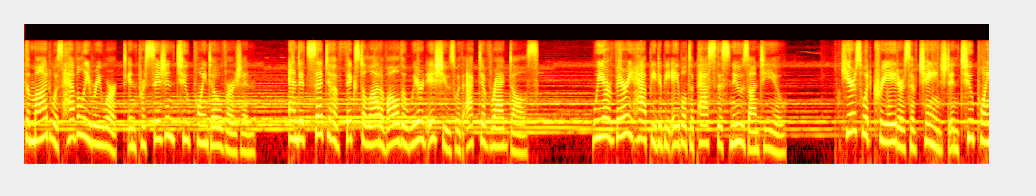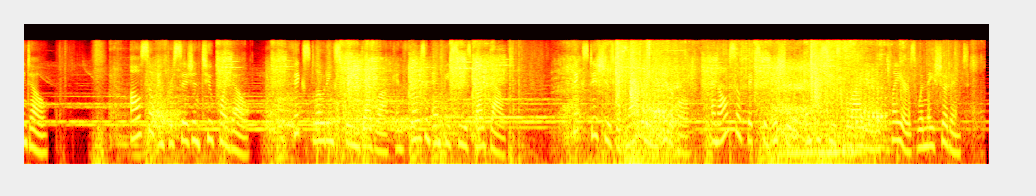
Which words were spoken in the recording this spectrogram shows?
The mod was heavily reworked in Precision 2.0 version. And it's said to have fixed a lot of all the weird issues with active ragdolls. We are very happy to be able to pass this news on to you. Here's what creators have changed in 2.0. Also in Precision 2.0. Fixed loading screen deadlock and frozen NPCs bugged out. Fixed issues with not being hittable, and also fixed an issue with NPCs colliding with players when they shouldn't.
